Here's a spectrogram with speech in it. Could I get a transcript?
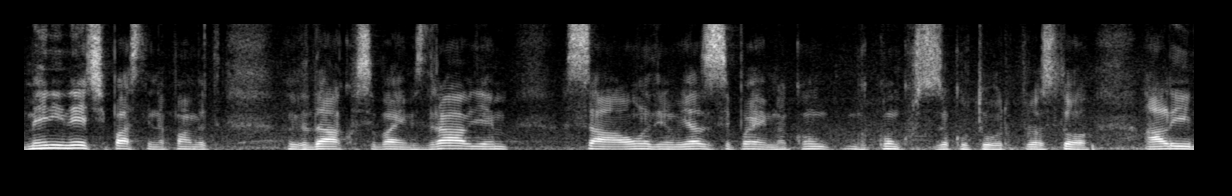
Meni neće pasti na pamet da ako se bavim zdravljem, sa omladinom ja da se pojavim na konkursu za kulturu, prosto, ali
